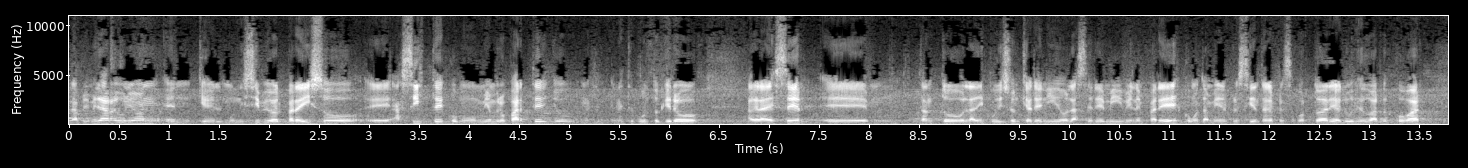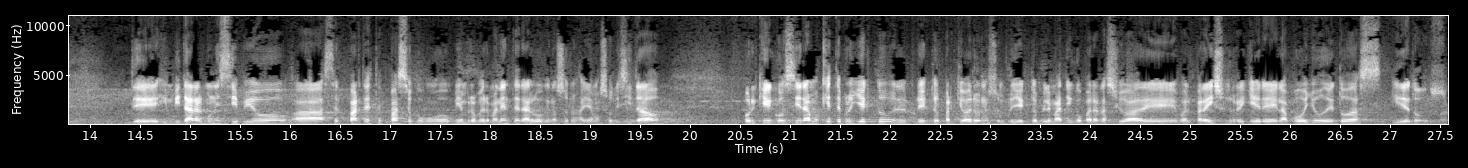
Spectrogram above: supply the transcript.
eh, la primera reunión en que el municipio de Valparaíso eh, asiste como miembro parte. Yo en este punto quiero agradecer eh, tanto la disposición que ha tenido la Ceremi Belén Paredes como también el presidente de la empresa portuaria, Luis Eduardo Escobar, de invitar al municipio a ser parte de este espacio como miembro permanente, era algo que nosotros habíamos solicitado, porque consideramos que este proyecto, el proyecto del Parque Barón, es un proyecto emblemático para la ciudad de Valparaíso y requiere el apoyo de todas y de todos.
